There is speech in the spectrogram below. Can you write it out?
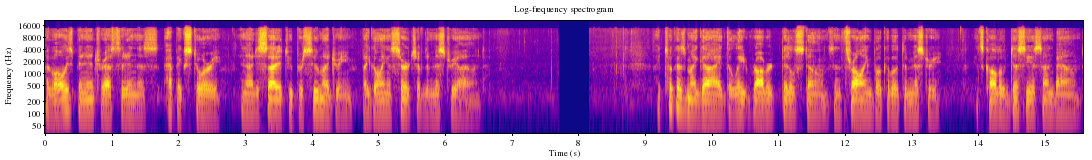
I've always been interested in this epic story, and I decided to pursue my dream by going in search of the Mystery Island. I took as my guide the late Robert Bittlestone's enthralling book about the mystery. It's called Odysseus Unbound,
